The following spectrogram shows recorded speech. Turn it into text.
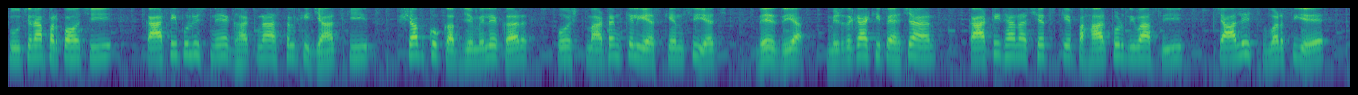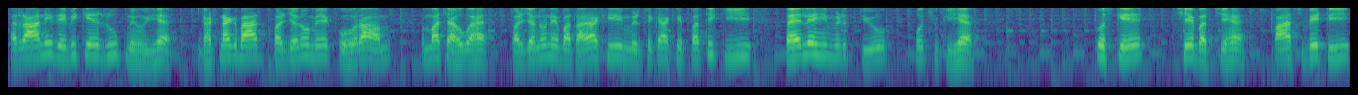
सूचना पर पहुँची काटी पुलिस ने घटनास्थल की जाँच की। शव को कब्जे में लेकर पोस्टमार्टम के लिए एसकेएमसीएच भेज दिया। मृतका की पहचान काटी थाना क्षेत्र के पहाड़पुर निवासी 40 वर्षीय रानी देवी के रूप में हुई है। घटना के बाद परिजनों में कोहराम मचा हुआ है। परिजनों ने बताया कि मृतका के पति की पहले ही मृत्यु हो चुकी है। उसके छः बच्चे हैं, पाँच बेटी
